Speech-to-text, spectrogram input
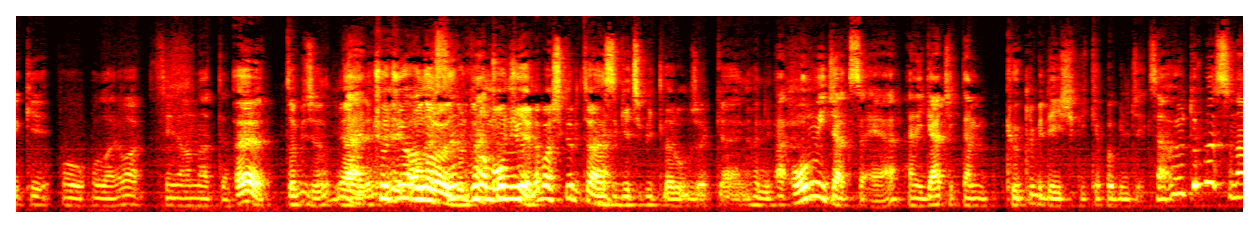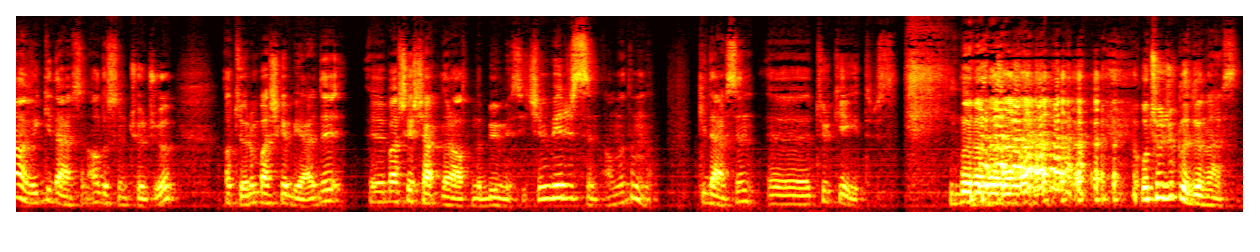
Twilight'taki o olay var senin anlattığın. Evet tabii canım. Yani, Yani çocuğu e, onu alırsın, öldürdün ha, ama onun çocuğu- yerine başka bir tanesi geçip Hitler olacak yani. Hani Yani olmayacaksa eğer hani gerçekten köklü bir değişiklik yapabileceksen öldürmezsin abi gidersin alırsın çocuğu atıyorum başka bir yerde e, başka şartlar altında büyümesi için verirsin anladın mı? Gidersin e, Türkiye'ye getirirsin. o çocukla dönersin.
